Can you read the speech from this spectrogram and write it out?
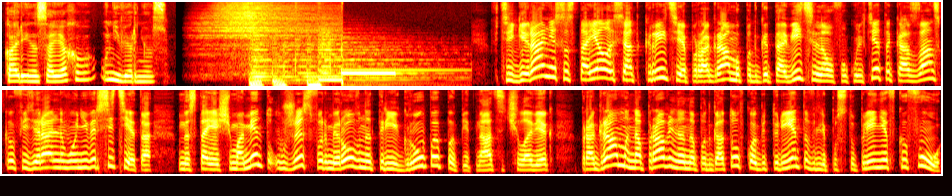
Карина Саяхова, Универ News. Тегеране состоялось открытие программы подготовительного факультета Казанского федерального университета. В настоящий момент уже сформировано три группы по 15 человек. Программа направлена на подготовку абитуриентов для поступления в КФУ.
